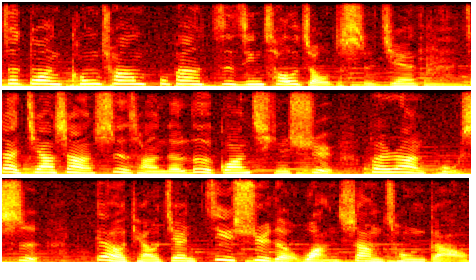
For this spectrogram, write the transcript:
这段空窗不怕资金抽走的时间，再加上市场的乐观情绪，会让股市更有条件继续的往上冲高。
